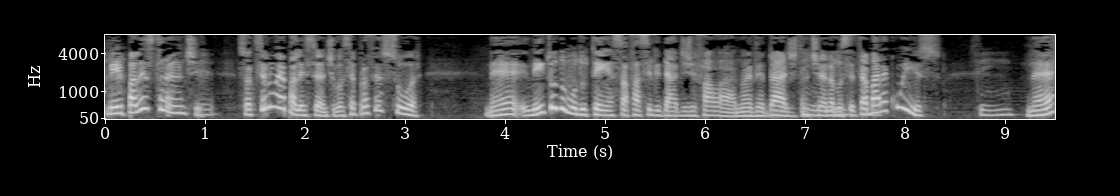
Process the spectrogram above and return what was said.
Meio palestrante. É. Só que você não é palestrante, você é professor. Né? Nem todo mundo tem essa facilidade de falar, não é verdade, Tatiana? Sim, você sim. trabalha com isso. Sim. Né?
